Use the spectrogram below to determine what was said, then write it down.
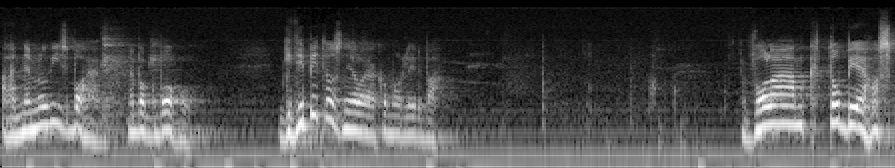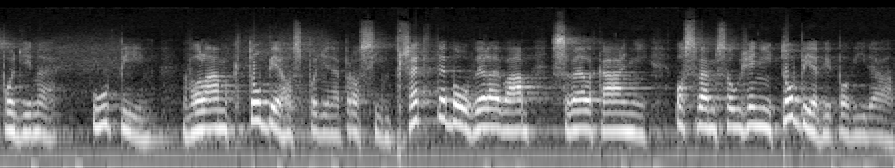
ale nemluví s Bohem nebo k Bohu. Kdyby to znělo jako modlitba? Volám k tobě, hospodine, úpím, volám k tobě, hospodine, prosím, před tebou vylevám své lkání, o svém soužení tobě vypovídám.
